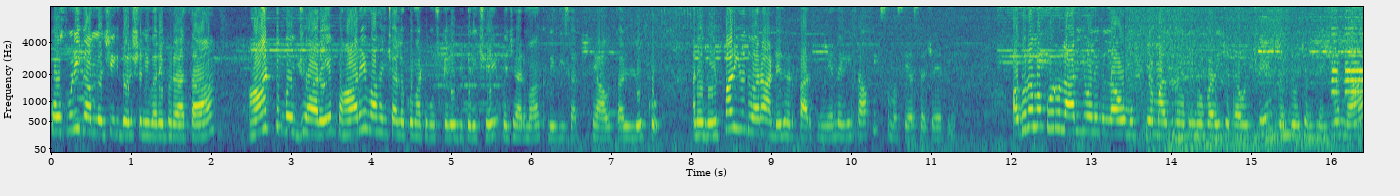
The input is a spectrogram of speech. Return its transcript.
કોસમડી ગામ નજીક દર શનિવારે ભરાતા હાટ બજારે ભારે વાહન ચાલકો માટે મુશ્કેલી ઊભી કરી છે. બજારમાં ખરીદી સાથે આવતા લોકો અને વેપારીઓ દ્વારા આડેધડ પાર્કિંગને લઈ ટ્રાફિક સમસ્યા સર્જાઈ હતી. અધૂરામાં પૂરો, લારીઓ અને ગલ્લાઓ મુખ્ય માર્ગ નદીનો ભરી જતા હોય છે. ગતરોજ અંકલેશ્વરના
